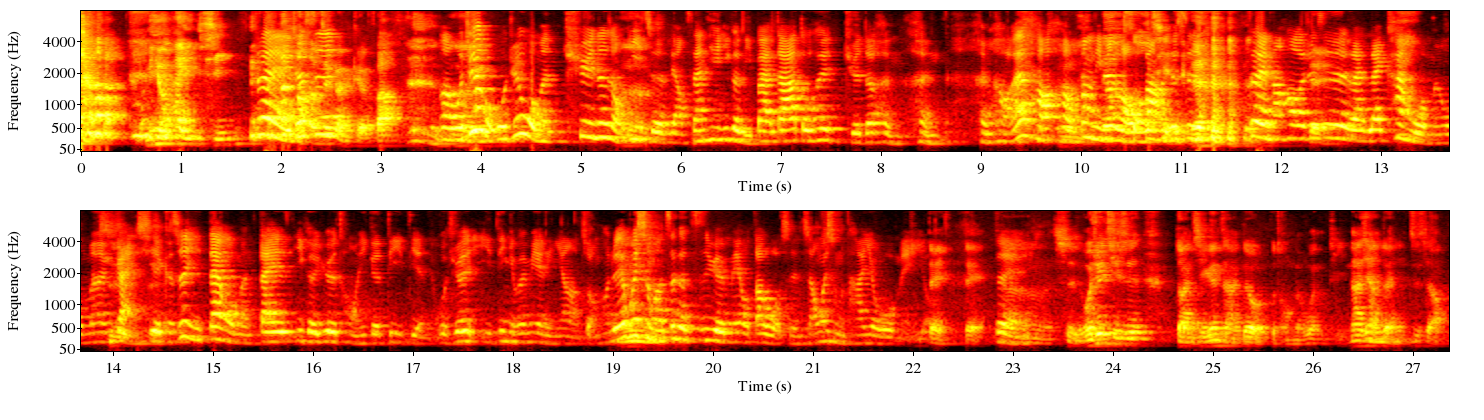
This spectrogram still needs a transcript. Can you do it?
没有爱心。”对，就是 这个很可怕。嗯，我觉得，我觉得我们去那种义诊两三天、一个礼拜，大家都会觉得很很。很好，哎，好好棒，你们好棒，就是 对，然后就是来来看我们，我们很感谢。可是，一旦我们待一个月同一个地点，我觉得一定也会面临一样的状况，就是为什么这个资源没有到我身上？为什么他有我没有？对对对，嗯，是，我觉得其实短期跟长期都有不同的问题。那像短期至少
